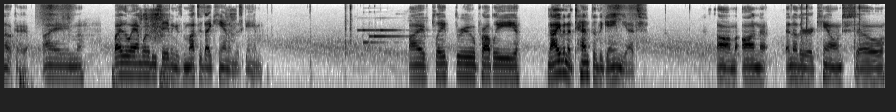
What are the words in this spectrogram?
Okay, I'm... By the way, I'm going to be saving as much as I can in this game. I've played through probably not even a tenth of the game yet um, on another account, so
